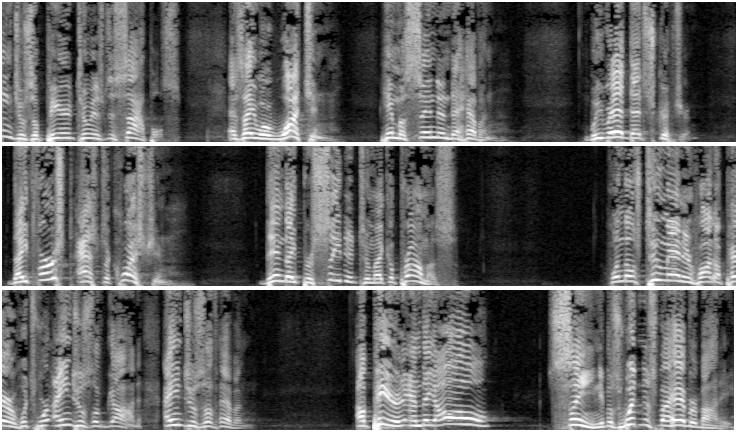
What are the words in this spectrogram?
angels appeared to his disciples as they were watching him ascend into heaven. We read that scripture. They first asked a question, then they proceeded to make a promise. when those two men in white apparel, which were angels of God, angels of heaven, appeared and they all seen, it was witnessed by everybody.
